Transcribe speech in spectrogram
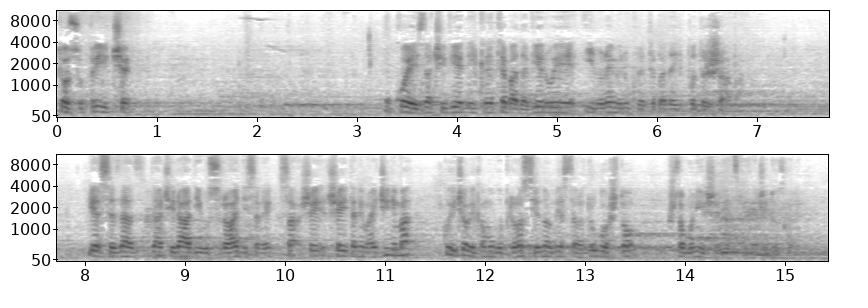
to su priče u koje, znači, vjernik ne treba da vjeruje i u neminu ne treba da ih podržava. Jer se, znači, radi u suradnji sa, sa šeitanima i džinima koji čovjeka mogu prenositi jednog mjesta na drugo što, što mu nije šeritski, znači, dozvoljeno.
